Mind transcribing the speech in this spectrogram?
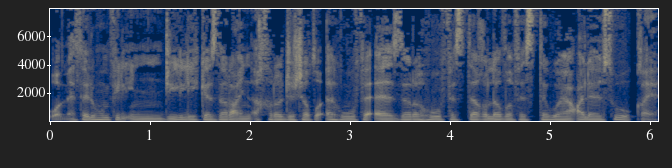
ومثلهم في الإنجيل كزرع أخرج شطأه فآزره فاستغلظ فاستوى على سوقه.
